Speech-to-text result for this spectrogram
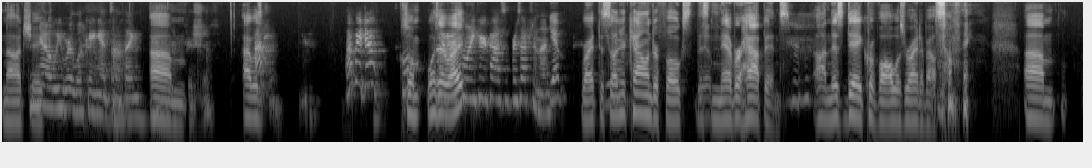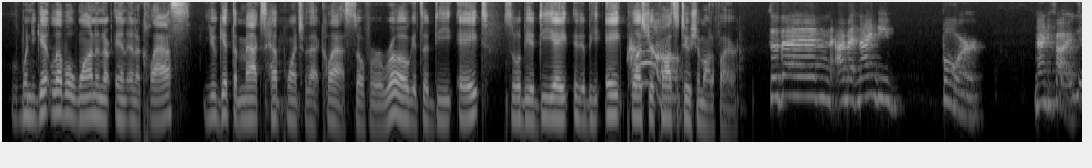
Nod, shake. No, we were looking at something. Um, I was Action. Okay, dope. So, was I I right? 23 passive perception then. Yep. Write this You on are. your calendar, folks. This Yes. never happens. on this day, Craval was right about something. Um, when you get level one in a, in, in a class, you get the max hit points for that class. So for a rogue, it's a D8. So it'll be a D8. It'll be eight plus your Oh. Constitution modifier. So then I'm at 94, 95. Go.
